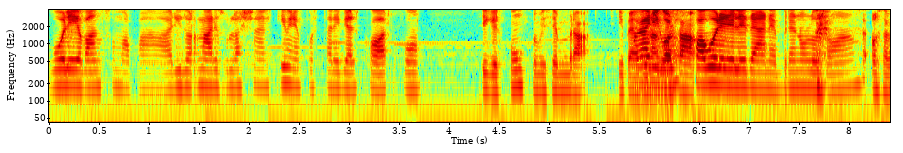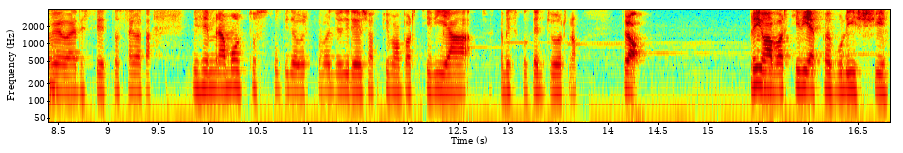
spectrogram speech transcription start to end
voleva, insomma, ritornare sulla scena del crimine e portare via il corpo. sì che comunque mi sembra, ripeto, Magari col cosa... favore delle tenebre, non lo so. eh. Lo sapevo che avresti detto questa cosa. Mi sembra molto stupido perché voglio dire, cioè prima porti via, cioè, capisco che giorno, però prima porti via e poi pulisci.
